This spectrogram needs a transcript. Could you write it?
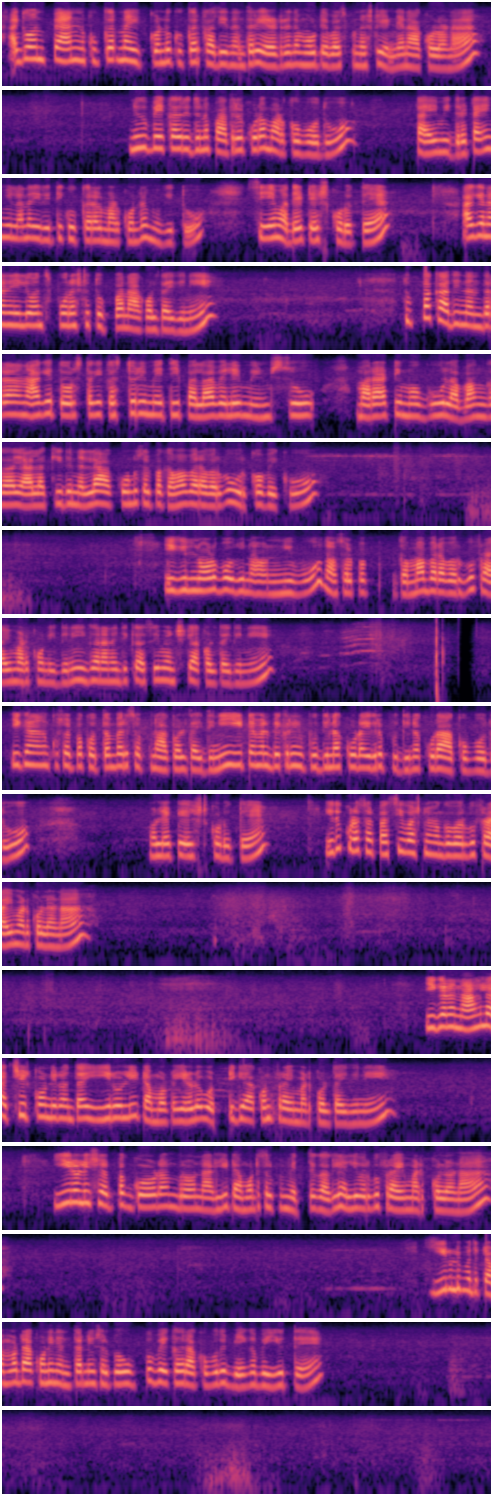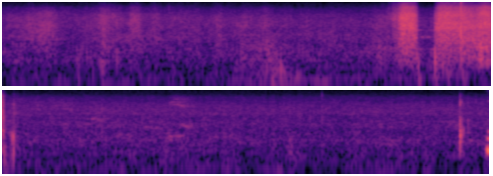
ಹಾಗೆ ಒಂದು ಪ್ಯಾನ್ ಕುಕ್ಕರ್ನ ಇಟ್ಕೊಂಡು ಕುಕ್ಕರ್ ಕಾದಿದ ನಂತರ ಎರಡರಿಂದ ಮೂರು ಟೇಬಲ್ ಸ್ಪೂನಷ್ಟು ಎಣ್ಣೆನ ಹಾಕ್ಕೊಳ್ಳೋಣ ನೀವು ಬೇಕಾದರೆ ಇದನ್ನು ಪಾತ್ರೆಲಿ ಕೂಡ ಮಾಡ್ಕೋಬೋದು. ಟೈಮ್ ಇದ್ದರೆ ಟೈಮ್ ಇಲ್ಲಾಂದರೆ ಈ ರೀತಿ ಕುಕ್ಕರಲ್ಲಿ ಮಾಡಿಕೊಂಡ್ರೆ ಮುಗೀತು. ಸೇಮ್ ಅದೇ ಟೇಸ್ಟ್ ಕೊಡುತ್ತೆ. ಹಾಗೆ ನಾನು ಇಲ್ಲಿ ಒಂದು ಸ್ಪೂನಷ್ಟು ತುಪ್ಪನ ಹಾಕ್ಕೊಳ್ತಾ ಇದ್ದೀನಿ. ತುಪ್ಪ ಕಾದಿದ ನಂತರ ನಾನು ಹಾಗೆ ತೋರಿಸ್ದಾಗೆ ಕಸ್ತೂರಿ ಮೇಥಿ, ಪಲಾವ್ ಎಲೆ, ಮೆಣಸು ಮರಾಠಿ ಮೊಗ್ಗು, ಲವಂಗ, ಯಾಲಕ್ಕಿ ಇದನ್ನೆಲ್ಲ ಹಾಕ್ಕೊಂಡು ಸ್ವಲ್ಪ ಘಮ ಬರೋವರೆಗೂ ಹುರ್ಕೋಬೇಕು. ಈಗ ಇಲ್ಲಿ ನೋಡ್ಬೋದು ನಾವು, ನೀವು, ನಾವು ಸ್ವಲ್ಪ ಘಮ ಬರೋವರೆಗೂ ಫ್ರೈ ಮಾಡ್ಕೊಂಡಿದ್ದೀನಿ. ಈಗ ನಾನು ಇದಕ್ಕೆ ಹಸಿಮೆಣ್ಸಿಗೆ ಹಾಕೊಳ್ತಾ ಇದ್ದೀನಿ. ಈಗ ನಾನು ಸ್ವಲ್ಪ ಕೊತ್ತಂಬರಿ ಸೊಪ್ಪನ್ನ ಹಾಕ್ಕೊಳ್ತಾ ಇದ್ದೀನಿ. ಈ ಟೈಮಲ್ಲಿ ಬೇಕಾದ್ರೆ ನೀವು ಪುದೀನ ಕೂಡ ಇದ್ದರೆ ಪುದೀನ ಕೂಡ ಹಾಕೋಬೋದು. ಒಳ್ಳೆ ಟೇಸ್ಟ್ ಕೊಡುತ್ತೆ. ಇದು ಕೂಡ ಸ್ವಲ್ಪ ಹಸಿ ವಾಸನೆ ಹೋಗೋವರೆಗೂ ಫ್ರೈ ಮಾಡ್ಕೊಳ್ಳೋಣ. ಈಗ ನಾನು ಆಗಲೇ ಹಚ್ಚಿಟ್ಕೊಂಡಿರೋಂಥ ಈರುಳ್ಳಿ, ಟೊಮೊಟೊ ಎರಡು ಒಟ್ಟಿಗೆ ಹಾಕ್ಕೊಂಡು ಫ್ರೈ ಮಾಡ್ಕೊಳ್ತಾ ಇದ್ದೀನಿ. ಈರುಳ್ಳಿ ಸ್ವಲ್ಪ ಗೋಲ್ಡನ್ ಬ್ರೌನ್ ಆಗಲಿ, ಟೊಮೊಟೊ ಸ್ವಲ್ಪ ಮೆತ್ತಗಾಗಲಿ ಅಲ್ಲಿವರೆಗೂ ಫ್ರೈ ಮಾಡ್ಕೊಳ್ಳೋಣ. ಈರುಳ್ಳಿ ಮತ್ತು ಟೊಮೊಟೊ ಹಾಕ್ಕೊಂಡಿದ ನಂತರ ನೀವು ಸ್ವಲ್ಪ ಉಪ್ಪು ಬೇಕಾದ್ರೆ ಹಾಕೋಬೋದು ಬೇಗ ಬೇಯುತ್ತೆ.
